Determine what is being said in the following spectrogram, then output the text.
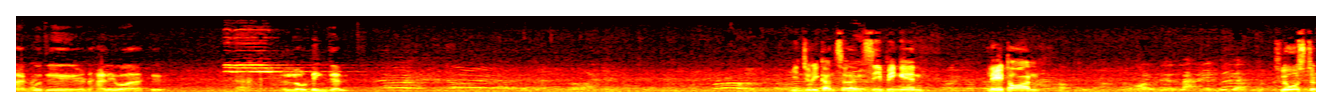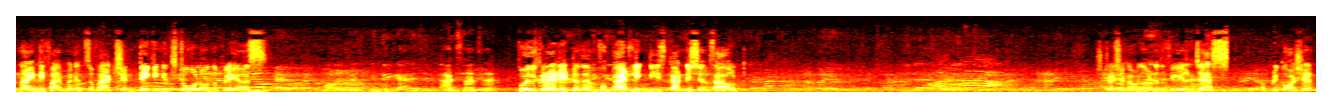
ଲାଗୁଛି ଢାଳିବ ରାତିରେ ଲୋଡିଂ ଚାଲିଛି Injury concerns seeping in late on. Close to 95 minutes of action, taking its toll on the players. ଆଚ୍ଛା ଆଚ୍ଛା Full credit to them for battling these conditions out. Stretcher coming onto the field, just a precaution.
